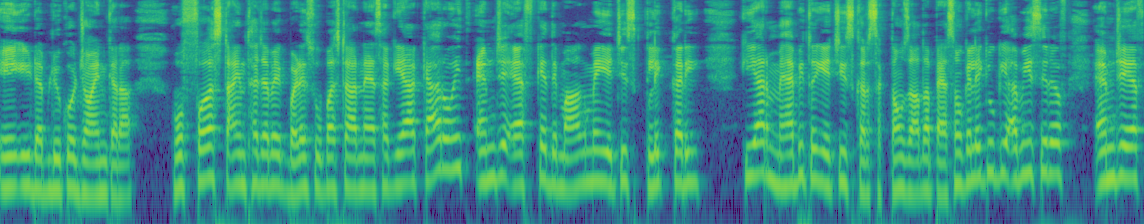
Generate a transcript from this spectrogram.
ए ई डब्ल्यू को ज्वाइन करा। वो फ़र्स्ट टाइम था जब एक बड़े सुपरस्टार ने ऐसा किया। क्या रोहित एम जे एफ़ के दिमाग में ये चीज़ क्लिक करी कि यार मैं भी तो ये चीज़ कर सकता हूँ ज़्यादा पैसों के लिए क्योंकि अभी सिर्फ़ एम जे एफ़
